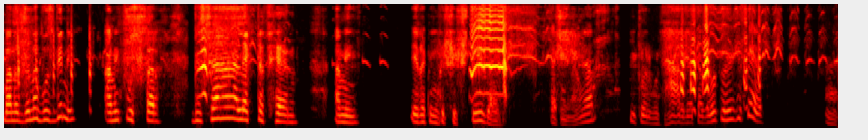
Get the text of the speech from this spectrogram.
মানুষজন বুঝবি নি আমি পুষ্পার বিশাল একটা ফ্যান আমি এরকম করে শিখতেই যাই এখন কি করব? বেকা বহুত হয়ে গেছে। হ্যাঁ।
